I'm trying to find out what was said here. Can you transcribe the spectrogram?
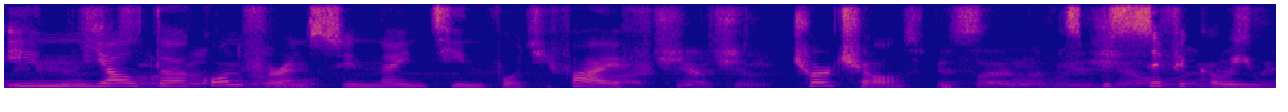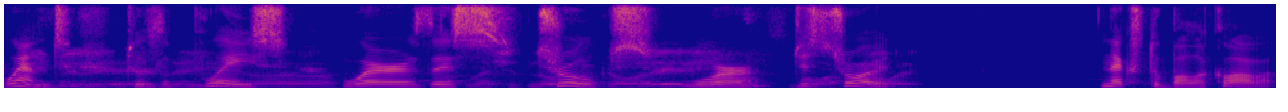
In Yalta Conference in 1945, Churchill specifically went to the place where these troops were destroyed, next to Balaklava.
